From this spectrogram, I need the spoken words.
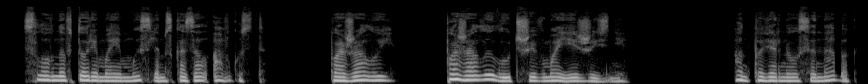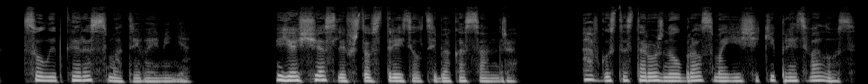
— словно вторя моим мыслям сказал Август. «Пожалуй, пожалуй, лучший в моей жизни». Он повернулся на бок, с улыбкой рассматривая меня. «Я счастлив, что встретил тебя, Кассандра». Август осторожно убрал с моей щеки прядь волос.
